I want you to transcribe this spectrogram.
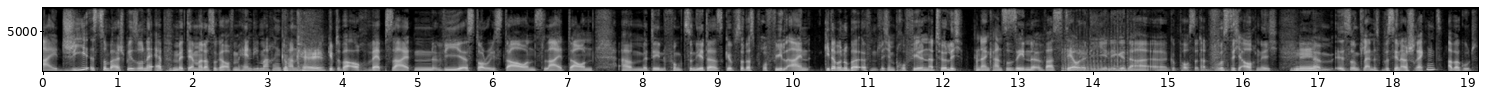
IG ist zum Beispiel so eine App, mit der man das sogar auf dem Handy machen kann. Okay. Gibt aber auch Webseiten wie äh, Stories Down, Slide Down, ähm, mit denen funktioniert das. Gibst du das Profil ein, geht aber nur bei öffentlichen Profilen natürlich. Und dann kannst du sehen, was der oder diejenige da äh, gepostet hat. Wusste ich auch nicht. Nee. Ähm, ist so ein kleines bisschen erschreckend, aber gut.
